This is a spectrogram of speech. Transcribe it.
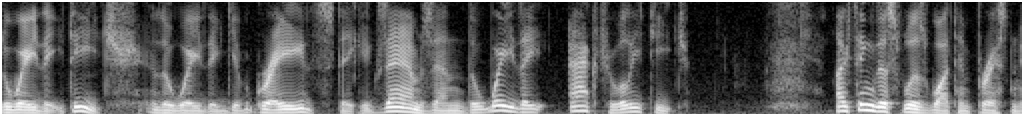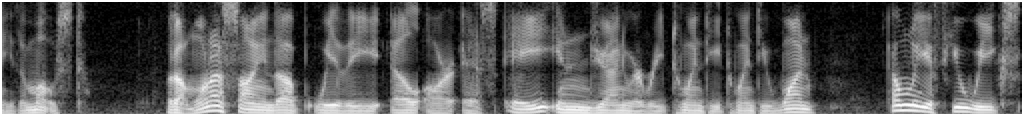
The way they teach, the way they give grades, take exams, and the way they actually teach. I think this was what impressed me the most. Ramona signed up with the LRSA in January 2021, only a few weeks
